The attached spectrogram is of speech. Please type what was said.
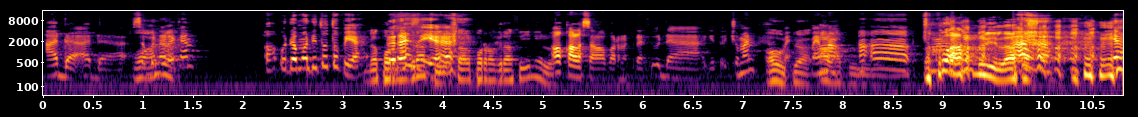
ada, ada. Wah, Sebenarnya ada. kan oh udah mau ditutup ya? Enggak pornografi, ya? soal pornografi ini loh. Oh kalau soal pornografi udah gitu. Cuman Oh, me- udah. memang Alhamdulillah. uh-uh, Oh, cuman alhamdulillah. ya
